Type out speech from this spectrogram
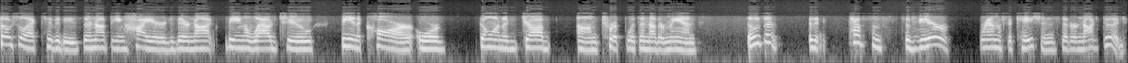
social activities? They're not being hired. They're not being allowed to be in a car or go on a job um, trip with another man. Those are have some severe ramifications that are not good.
